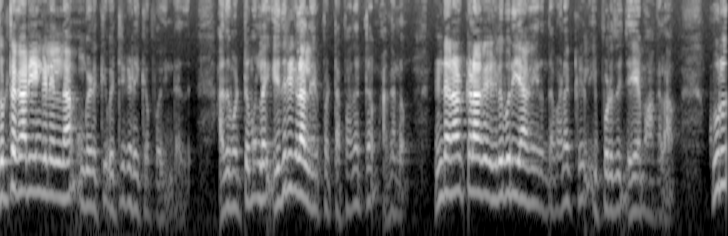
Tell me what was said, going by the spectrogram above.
தொட்ட காரியங்கள் எல்லாம் உங்களுக்கு வெற்றி கிடைக்கப் போகின்றது. அது மட்டுமல்ல எதிரிகளால் ஏற்பட்ட பதட்டம் அகலும். நீண்ட நாட்களாக இழுபறியாக இருந்த வழக்குகள் இப்பொழுது ஜெயமாகலாம். குரு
